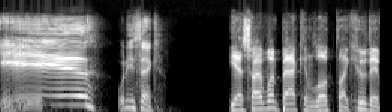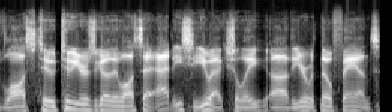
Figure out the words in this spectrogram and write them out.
Yeah, what do you think? Yeah, so I went back and looked like who they've lost to. Two years ago, they lost at, at ECU actually, uh, the year with no fans.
